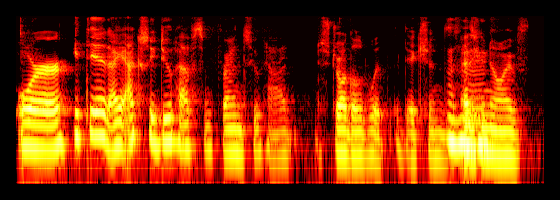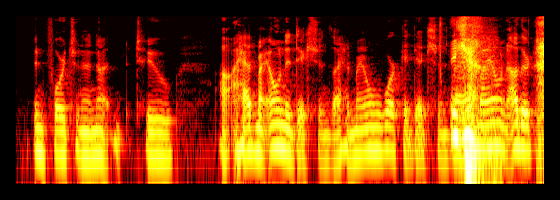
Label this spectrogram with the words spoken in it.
Or It did. I actually do have some friends who had struggled with addictions. As Mm-hmm. you know, I've been fortunate enough to. Uh, I had my own addictions. I had my own work addictions. I had my own other type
